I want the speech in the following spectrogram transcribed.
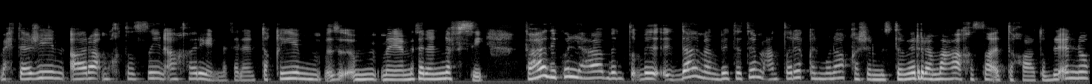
محتاجين آراء مختصين آخرين مثلا تقييم مثلا نفسي. فهذه كلها دائما بتتم عن طريق المناقشة المستمرة مع أخصائي التخاطب لأنه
